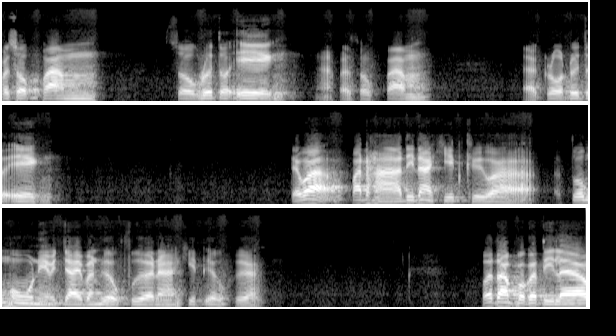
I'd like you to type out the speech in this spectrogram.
ประสบความโศกด้วยตัวเอง ประสบความ โกรธด้วยตัวเอง แต่ว่าปัญหาที่น่าคิดคือว่าตัวงูเนี่ยใจมันเอื้อเฟือนะคิดเอื้อเฟือเพราะตามปกติแล้ว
